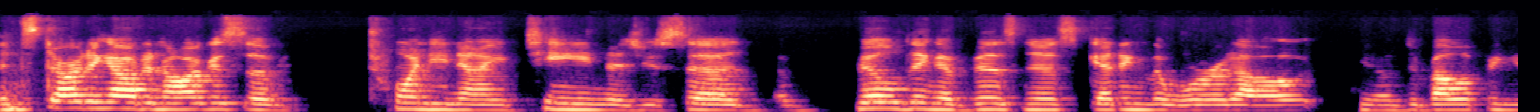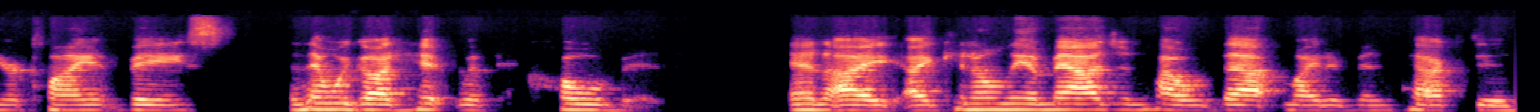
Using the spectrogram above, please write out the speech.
And starting out in august of 2019 as you said building a business getting the word out you know, developing your client base. And then we got hit with COVID. And I, I can only imagine how that might have impacted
